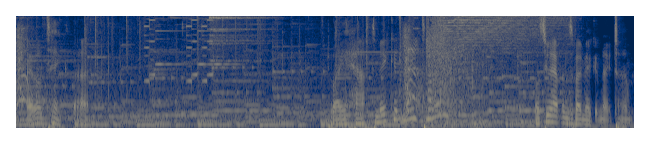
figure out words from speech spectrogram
I will take that. Do I have to make it nighttime? Let's see what happens if I make it nighttime.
